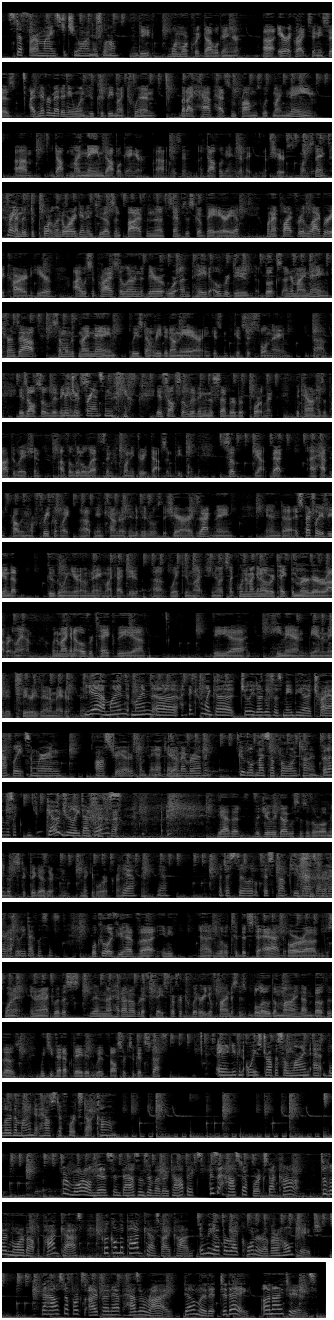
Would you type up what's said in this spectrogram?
Stuff for our minds to chew on as well. Indeed. One more quick doppelganger. Uh, Eric writes in, he says, I've never met anyone who could be my twin, but I have had some problems with my name. Um, dop- my name doppelganger, uh, as in a doppelganger that you know, shares one's name. Right. I moved to Portland, Oregon in 2005 from the San Francisco Bay Area. When I applied for a library card here, I was surprised to learn that there were unpaid overdue books under my name. Turns out someone with my name, please don't read it on the air, and gives, gives his full name, um, is also living in Richard the, Branson. is also living in the suburb of Portland. The town has a population of a little less than 23,000 people. So, yeah, that uh, happens probably more frequently. Uh, we encounter individuals that share our exact name, and uh, especially if you end up Googling your own name like I do uh, way too much. You know, it's like, when am I going to overtake the murderer Robert Lamb? When am I going to overtake the uh, the uh, He-Man, the animated series animator? Yeah, mine, mine, uh, I think I'm like a, Julie Douglas is maybe a triathlete somewhere in Austria or something. I can't Yeah. remember. I haven't Googled myself for a long time, but I was like, you go, Julie Douglas. Yeah, the the Julie Douglases of the world need to stick together and make it work, right? yeah, yeah. I just did a little fist bump to you guys out there, Julie Douglases. Well, cool. If you have uh, any uh, little tidbits to add or uh, just want to interact with us, then uh, head on over to Facebook or Twitter. You'll find us as Blow the Mind on both of those. We keep that updated with all sorts of good stuff. And you can always drop us a line at blowthemind at howstuffworks.com. For more on this and thousands of other topics, visit howstuffworks.com. To learn more about the podcast, click on the podcast icon in the upper right corner of our homepage. The How Stuff Works iPhone app has arrived. Download it today on iTunes.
